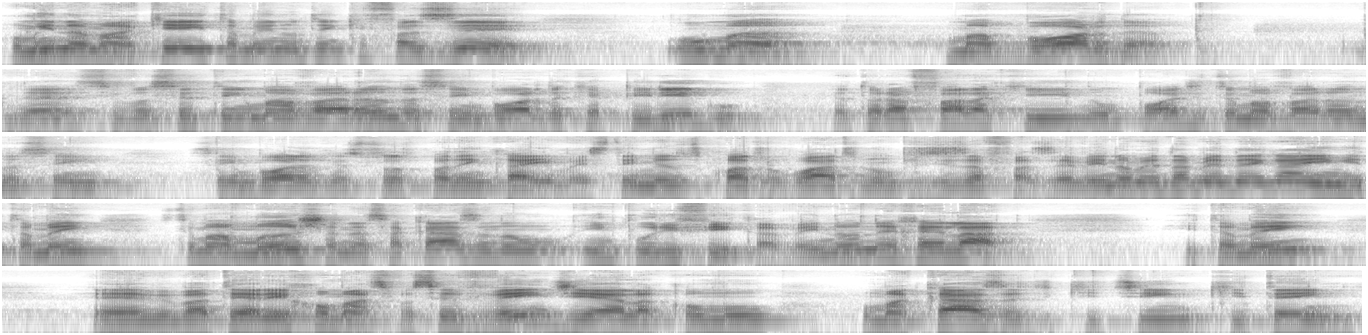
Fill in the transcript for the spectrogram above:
O minamakei também não tem que fazer uma uma borda né? Se você tem uma varanda sem borda que é perigo, a Torá fala que não pode ter uma varanda sem sem borda que as pessoas podem cair, mas tem menos de 4 4 não precisa fazer. Vem nome da medegaim, também se tem uma mancha nessa casa não impurifica. Vem nome relat. E também é, bater se você vende ela como uma casa que tem que tem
